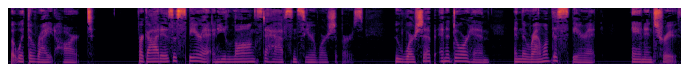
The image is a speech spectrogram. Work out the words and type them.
but with the right heart. For God is a spirit, and he longs to have sincere worshippers who worship and adore him in the realm of the spirit and in truth.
